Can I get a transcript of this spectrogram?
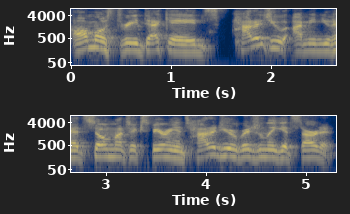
almost three decades. How did you, I mean, you've had so much experience. How did you originally get started?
